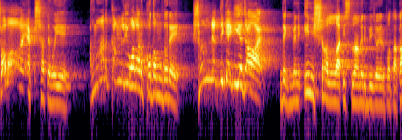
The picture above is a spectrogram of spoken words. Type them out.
সবাই একসাথে হয়ে আমার কামলিওয়ালার কদম ধরে সামনের দিকে গিয়ে যায় দেখবেন ইনশাল্লাহ ইসলামের বিজয়ের পতাকা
